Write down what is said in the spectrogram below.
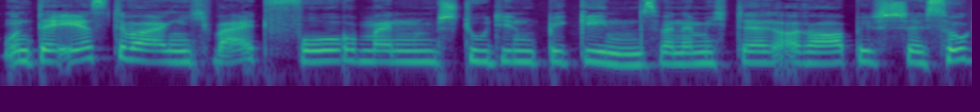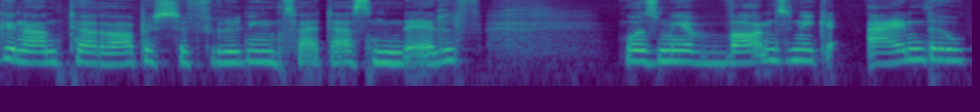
Und der erste war eigentlich weit vor meinem Studienbeginn. Es war nämlich der arabische, sogenannte arabische Frühling 2011, wo es mir wahnsinnig Eindruck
